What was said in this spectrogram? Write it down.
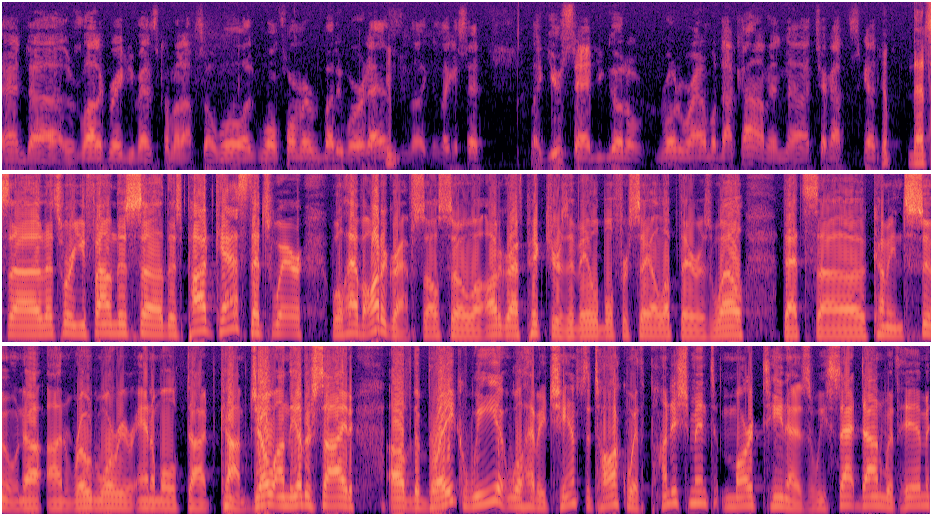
and uh, there's a lot of great events coming up. So we'll we'll inform everybody where it is. Like like I said, like you said, you can go to roadwaranimal.com and uh, check out the schedule. Yep, that's uh, that's where you found this uh, this podcast. That's where we'll have autographs, also uh, autograph pictures available for sale up there as well. That's uh, coming soon uh, on RoadWarriorAnimal.com. Joe, on the other side of the break, we will have a chance to talk with Punishment Martinez. We sat down with him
